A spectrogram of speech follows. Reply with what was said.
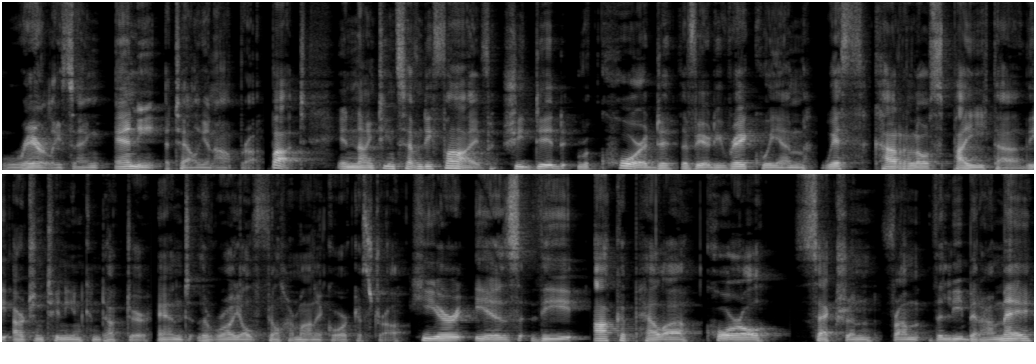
rarely sang any Italian opera. But in 1975, she did record the Verdi Requiem with Carlos Paita, the Argentinian conductor, and the Royal Philharmonic Orchestra. Here is the a cappella choral section from the Libera Me,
